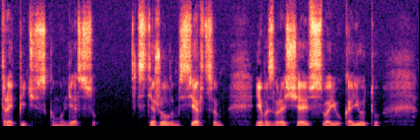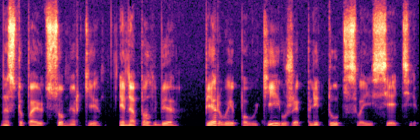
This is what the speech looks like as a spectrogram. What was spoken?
тропическому лесу. С тяжелым сердцем я возвращаюсь в свою каюту, наступают сумерки, и на палубе первые пауки уже плетут свои сети.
